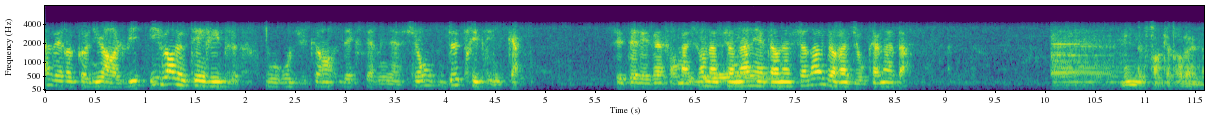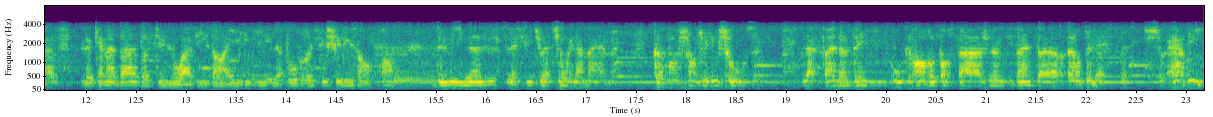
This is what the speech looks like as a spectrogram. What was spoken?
avaient reconnu en lui Ivan le Terrible, bourreau du camp d'extermination de Treblinka. C'était les informations nationales et internationales de Radio-Canada. 1989, le Canada adopte une loi visant à éliminer la pauvreté chez les enfants. 2009, la situation est la même. Comment changer les choses? La fin d'un pays, au grand reportage, lundi 20h, heure de l'Est, sur RDI.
